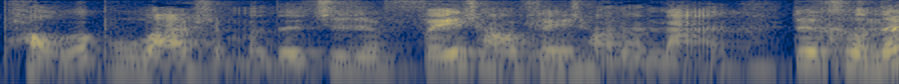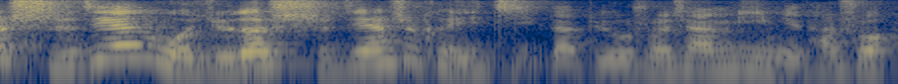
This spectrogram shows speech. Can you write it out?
跑个步啊什么的，就是非常非常的难。对，可能时间，我觉得时间是可以挤的。比如说像秘密，他说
